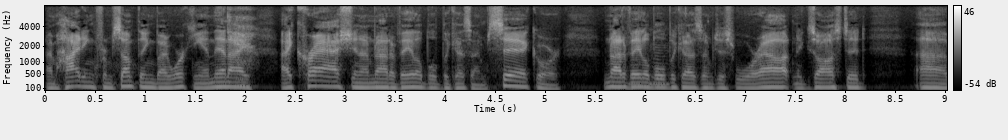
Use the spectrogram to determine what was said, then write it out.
I'm hiding from something by working, and then I I crash and I'm not available because I'm sick or I'm not available mm-hmm. because I'm just wore out and exhausted. Uh,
